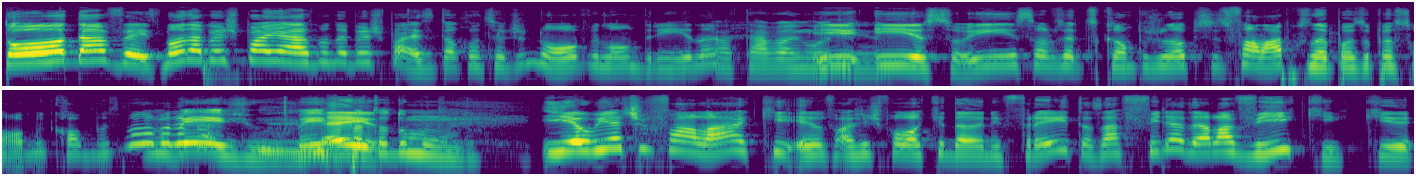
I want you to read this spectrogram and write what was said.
Toda vez, manda beijo pra Yas, manda beijo pra Yas. Então aconteceu de novo em Londrina. Ela tava em E- Londrina. isso, e em São José dos Campos de novo, preciso falar, porque senão depois o pessoal me cobra. Mas Um pra- beijo, um beijo É pra isso. todo mundo. E eu ia te falar que eu- a gente falou aqui da Anne Freitas, a filha dela, a Vicky, que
